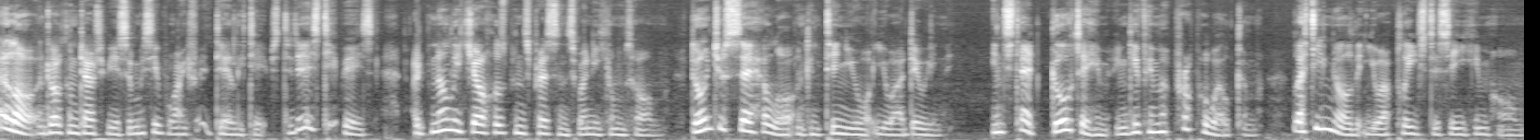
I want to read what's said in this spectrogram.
Hello and welcome to to Be a Submissive Wife Daily Tips. Today's tip is acknowledge your husband's presence when he comes home. Don't just say hello and continue what you are doing. Instead, go to him and give him a proper welcome. Let him know that you are pleased to see him home.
